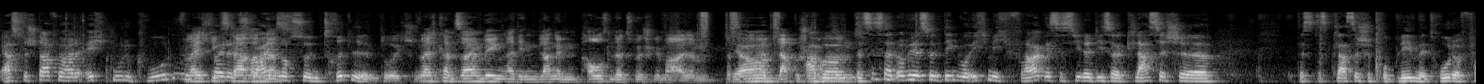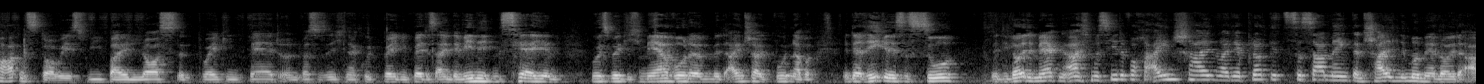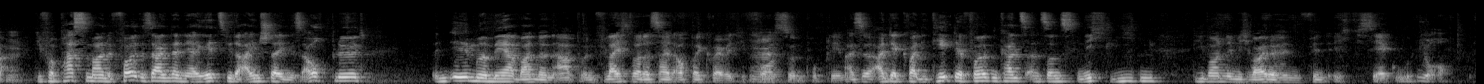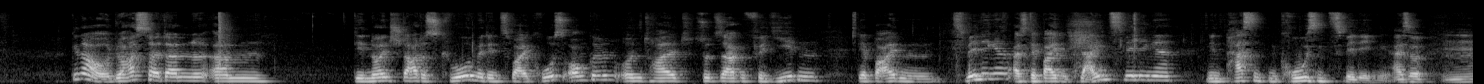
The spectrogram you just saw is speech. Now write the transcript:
Erste Staffel hatte echt gute Quoten, Vielleicht bei liegt's der daran, dass- noch so ein Drittel im Durchschnitt. Vielleicht kann es sein, wegen halt den langen Pausen dazwischen immer allem, dass die Ja, knapp gesprungen aber sind. das ist halt auch wieder so ein Ding, wo ich mich frage, ist es wieder dieser klassische, das, das klassische Problem mit roter Faden-Stories, wie bei Lost und Breaking Bad und was weiß ich, na gut, Breaking Bad ist eine der wenigen Serien, wo es wirklich mehr wurde mit Einschaltquoten, aber in der Regel ist es so, wenn die Leute merken, ah, ich muss jede Woche einschalten, weil der Plot jetzt zusammenhängt, dann schalten immer mehr Leute ab. Die verpassen mal eine Folge, sagen dann, ja, jetzt wieder einsteigen ist auch blöd. Und immer mehr wandern ab. Und vielleicht war das halt auch bei Gravity Force so ein Problem. Also an der Qualität der Folgen kann es ansonsten nicht liegen. Die waren nämlich weiterhin, finde ich, sehr gut. ja. Genau, und du hast halt dann ähm, den neuen Status Quo mit den zwei Großonkeln und halt sozusagen für jeden der beiden Zwillinge, also der beiden kleinen Zwillinge, den passenden großen Zwilling. Also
